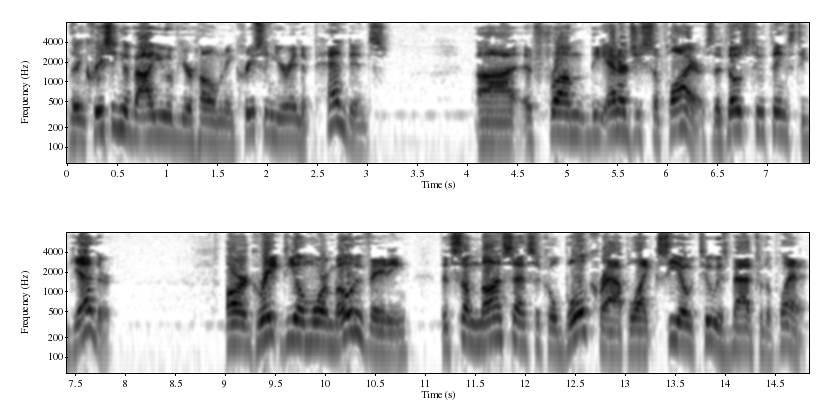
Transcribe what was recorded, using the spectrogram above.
that increasing the value of your home and increasing your independence uh, from the energy suppliers. That those two things together are a great deal more motivating than some nonsensical bullcrap like CO2 is bad for the planet.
